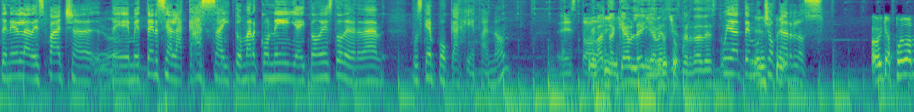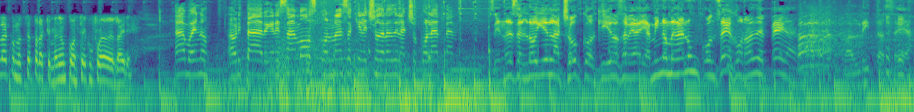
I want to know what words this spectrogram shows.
Tener la desfacha de meterse a la casa y tomar con ella y todo esto, de verdad, pues qué poca jefa, ¿no? Esto. Falta que hable y a ver si es verdad esto. Cuídate mucho, este, Carlos. Oiga, ¿puedo hablar con usted para que me dé un consejo fuera del aire? Ah, bueno, ahorita regresamos con más aquí en el hecho de la chocolata. Si no es el doy, es la choco. Aquí yo no sabía. Y a mí no me dan un consejo, no me pegan. Maldita sea.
